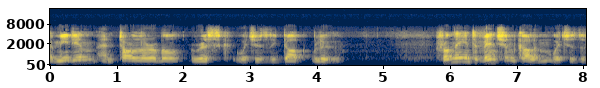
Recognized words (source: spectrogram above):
a medium and tolerable risk, which is the dark blue. From the intervention column, which is the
